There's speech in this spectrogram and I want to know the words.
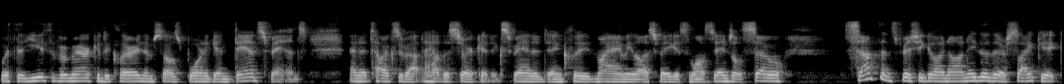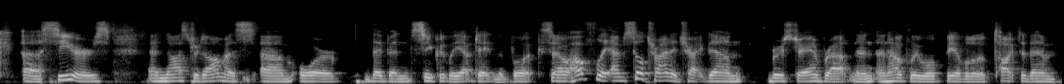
with the youth of America declaring themselves born again dance fans and it talks about how the circuit expanded to include Miami, Las Vegas and Los Angeles. So something's fishy going on. Either they're psychic uh, seers and Nostradamus, um, or they've been secretly updating the book. So hopefully, I'm still trying to track down Brewster and Broughton, and, and hopefully we'll be able to talk to them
